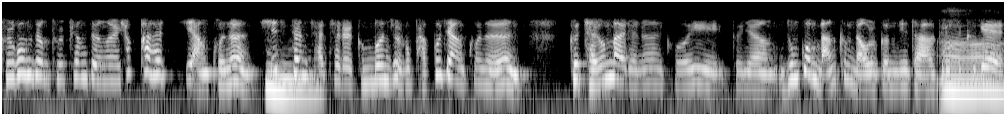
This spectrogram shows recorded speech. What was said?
불공정, 불평등을 혁파하지 않고는 시스템 음. 자체를 근본적으로 바꾸지 않고는 그 재원 마련은 거의 그냥 눈꽃만큼 나올 겁니다. 그래서 아, 그게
